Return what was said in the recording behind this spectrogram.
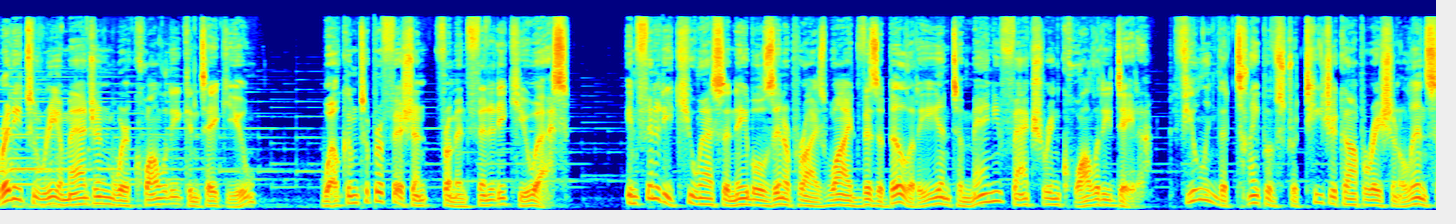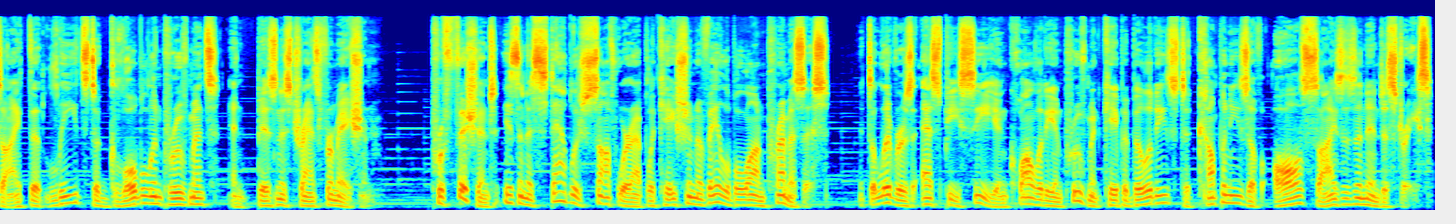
Ready to reimagine where quality can take you? Welcome to ProFicient from InfinityQS. Infinity QS enables enterprise-wide visibility into manufacturing quality data, fueling the type of strategic operational insight that leads to global improvements and business transformation. ProFicient is an established software application available on premises. It delivers SPC and quality improvement capabilities to companies of all sizes and industries.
